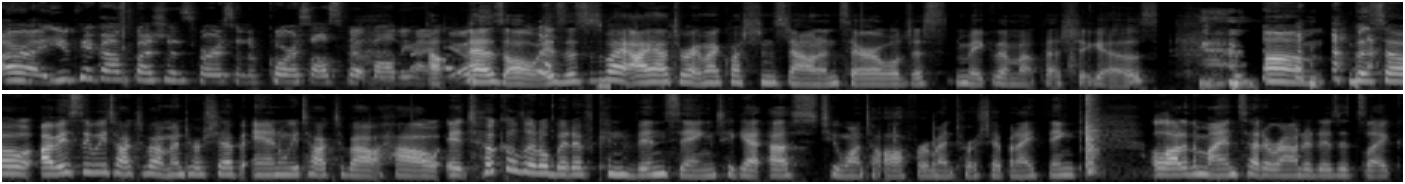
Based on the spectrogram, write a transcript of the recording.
All right, you kick off questions first, and of course, I'll spitball behind oh, you. As always, this is why I have to write my questions down, and Sarah will just make them up as she goes. Um, but so obviously, we talked about mentorship, and we talked about how it took a little bit of convincing to get us to want to offer mentorship. And I think a lot of the mindset around it is it's like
